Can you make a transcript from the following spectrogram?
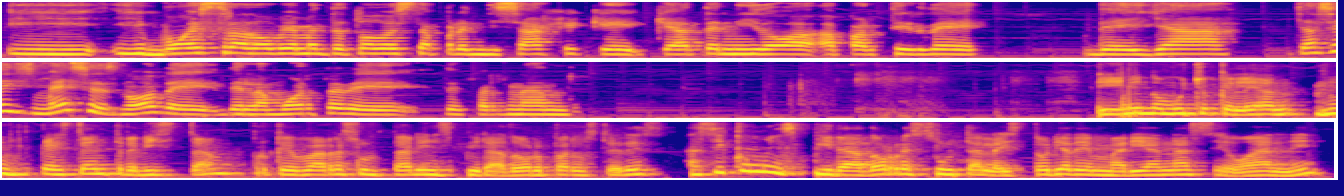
y, muestra obviamente todo este aprendizaje que, ha tenido a, partir de, ya, ya seis meses, ¿no? De, la muerte de, Fernando. Y viendo mucho que lean esta entrevista porque va a resultar inspirador para ustedes, así como inspirador resulta la historia de Mariana Seoane.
